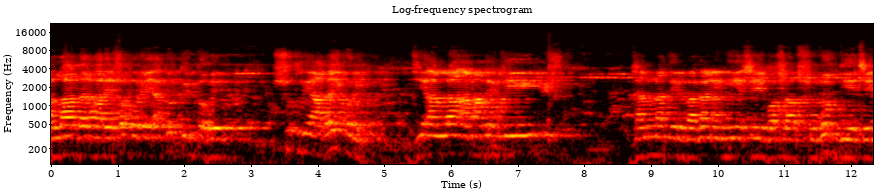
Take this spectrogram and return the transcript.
আল্লাহ দরবারে সকলে একত্রিত হয়ে শুক্রিয়া আদায় করি যে আল্লাহ আমাদেরকে জান্নাতের বাগানে নিয়ে এসে বসার সুযোগ দিয়েছেন।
